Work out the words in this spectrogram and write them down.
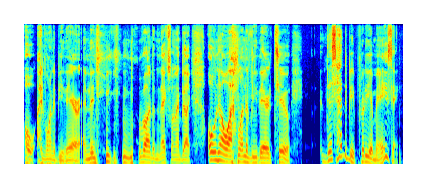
oh, I'd want to be there. And then you move on to the next one. I'd be like, oh, no, I want to be there too. This had to be pretty amazing.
